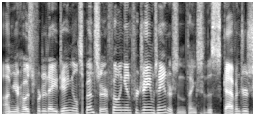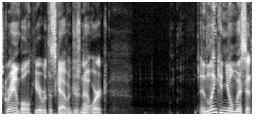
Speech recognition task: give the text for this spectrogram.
I'm your host for today, Daniel Spencer, filling in for James Anderson, thanks to the Scavenger Scramble here with the Scavengers Network. In Link and You'll Miss It,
